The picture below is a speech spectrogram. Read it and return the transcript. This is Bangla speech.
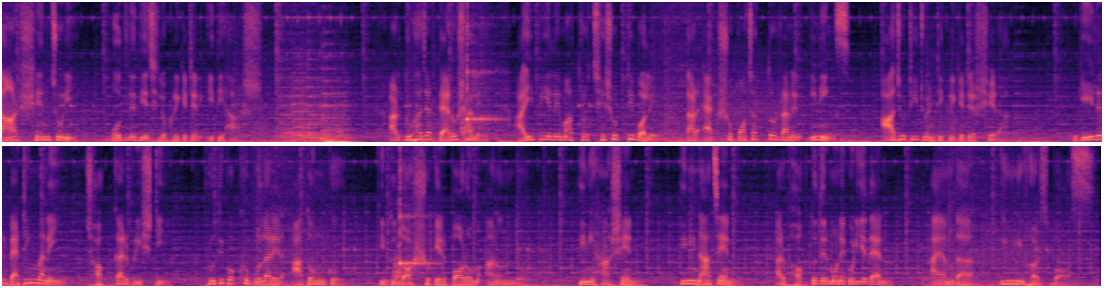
তাঁর সেঞ্চুরি বদলে দিয়েছিল ক্রিকেটের ইতিহাস। আর দু হাজার তেরো সালে আইপিএলে মাত্র ছেষট্টি বলে তার একশো পঁচাত্তর রানের ইনিংস আজও টি টোয়েন্টি ক্রিকেটের সেরা। গেইলের ব্যাটিং মানেই ছক্কার বৃষ্টি, প্রতিপক্ষ বোলারের আতঙ্ক, কিন্তু দর্শকের পরম আনন্দ। তিনি হাসেন, তিনি নাচেন, আর ভক্তদের মনে করিয়ে দেন, I am the universe boss.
